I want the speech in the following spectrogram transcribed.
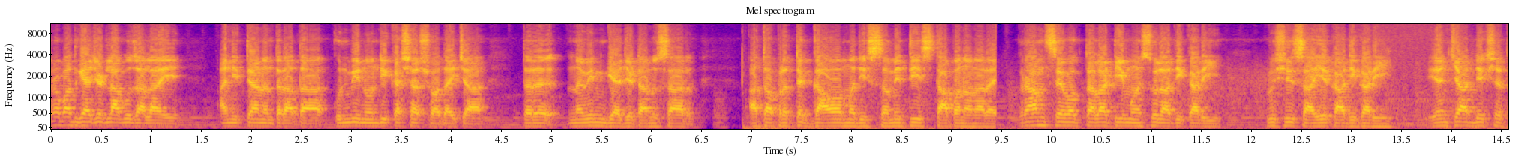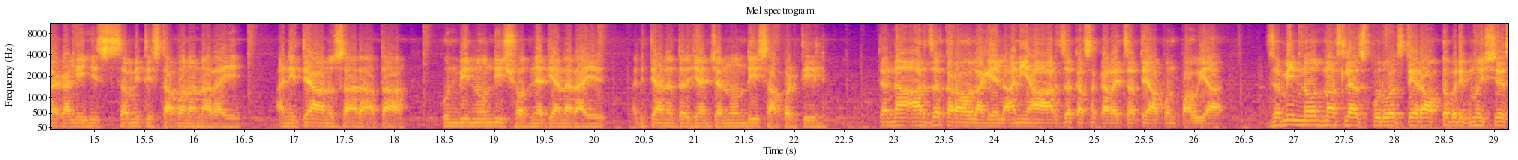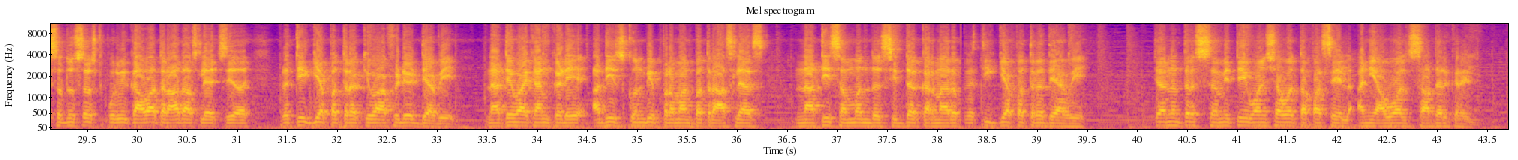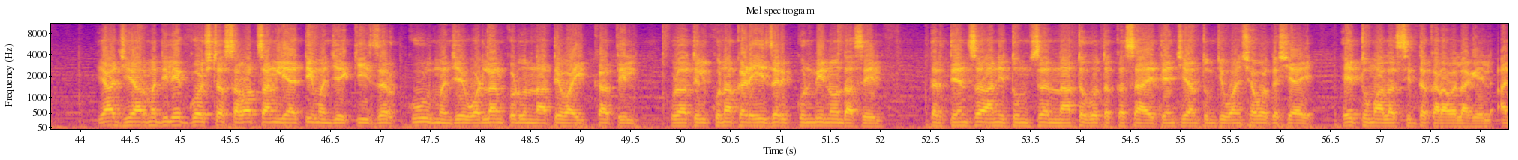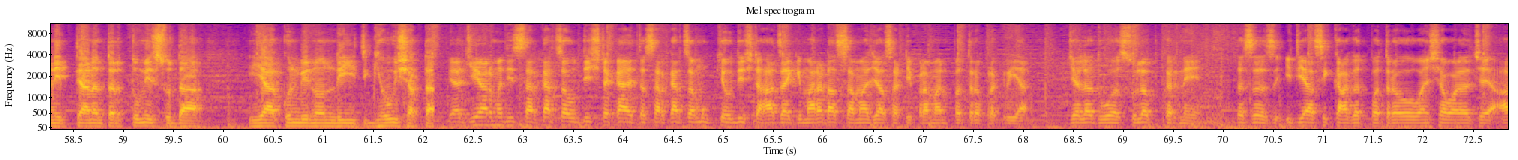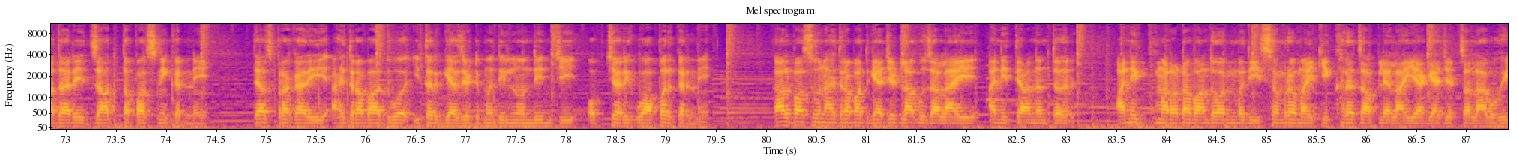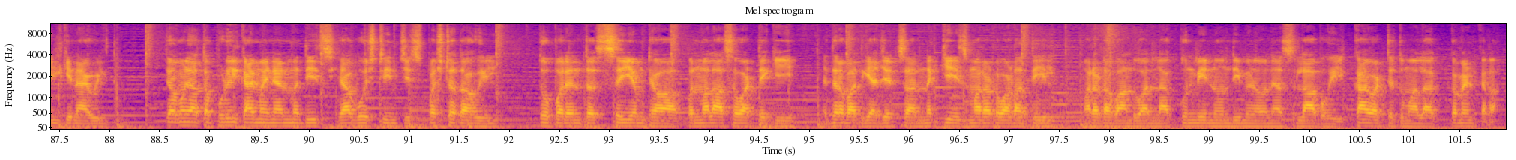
Hyderabad gadget लागू झाला आहे आणि त्यानंतर आता कुणबी नोंदी कशा शोधायच्या? तर नवीन गॅजेटानुसार आता प्रत्येक गावामध्ये समिती स्थापन होणार आहे. ग्रामसेवक तलाठी महसूल अधिकारी कृषी सहाय्यक अधिकारी यांच्या अध्यक्षतेखाली ही समिती स्थापन होणार आहे आणि त्यानुसार आता कुणबी नोंदी शोधण्यात येणार आहे आणि त्यानंतर ज्यांच्या नोंदी सापडतील त्यांना अर्ज करावा लागेल आणि हा अर्ज कसा करायचा ते आपण पाहूया. जमीन नोंद नसल्यास पूर्वज तेरा ऑक्टोबर एकोणीसशे सदुसष्ट पूर्वी गावात राहत असल्याचे प्रतिज्ञापत्र किंवा अफिडेविट द्यावे. नातेवाईकांकडे आधीच कुणबी प्रमाणपत्र असल्यास नाती संबंध सिद्ध करणारं प्रतिज्ञापत्र द्यावे. त्यानंतर समिती वंशावर तपासेल आणि अहवाल सादर करेल. या जी आरमधील एक गोष्ट सर्वात चांगली आहे ती म्हणजे की जर कुळ म्हणजे वडिलांकडून नातेवाईकातील कुळातील कुणाकडेही जर कुणबी नोंद असेल तर त्यांचं आणि तुमचं नातगोतं कसं आहे त्यांची आणि तुमची वंशावळ कशी आहे हे तुम्हाला सिद्ध करावं लागेल आणि त्यानंतर तुम्ही सुद्धा या कुणबी नोंदी घेऊ शकता. या जी आरमध्ये सरकारचा सरकारचं उद्दिष्ट काय तर सरकारचं मुख्य उद्दिष्ट हाच आहे की मराठा समाजासाठी प्रमाणपत्र प्रक्रिया जलद व सुलभ करणे तसंच ऐतिहासिक कागदपत्र व वंशावळाचे आधारे जात तपासणी करणे त्याचप्रकारे हैदराबाद व इतर गॅझेटमधील नोंदींची औपचारिक वापर करणे. कालपासून हैदराबाद गॅजेट लागू झाला आहे आणि त्यानंतर अनेक मराठा बांधवांमध्ये संभ्रम आहे की खरंच आपल्याला या गॅजेटचा लाभ होईल की नाही होईल. त्यामुळे आता पुढील काही महिन्यांमध्येच ह्या गोष्टींची स्पष्टता होईल. तोपर्यंत संयम ठेवा. पण मला असं वाटते की हैदराबाद गॅजेटचा नक्कीच मराठवाड्यातील मराठा बांधवांना कुणबी नोंदी मिळवण्यास लाभ होईल. काय वाटते तुम्हाला? कमेंट करा.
